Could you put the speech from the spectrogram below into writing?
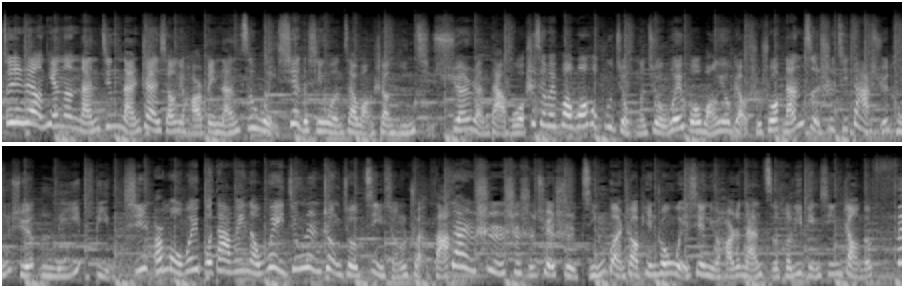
最近这两天呢，南京南站小女孩被男子猥亵的新闻在网上引起轩然大波。事情被曝光后不久呢，就有微博网友表示说，男子是其大学同学李炳新，而某微博大 V 呢未经认证就进行了转发。但是事实却是，尽管照片中猥亵女孩的男子和李炳新长得非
